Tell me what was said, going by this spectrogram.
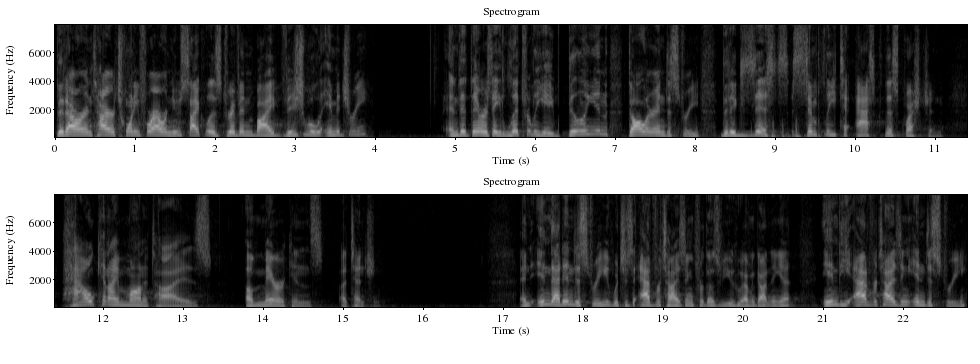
that our entire 24 hour news cycle is driven by visual imagery and that there is a literally a billion dollar industry that exists simply to ask this question How can I monetize Americans' attention? And in that industry, which is advertising, for those of you who haven't gotten it yet, in the advertising industry,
